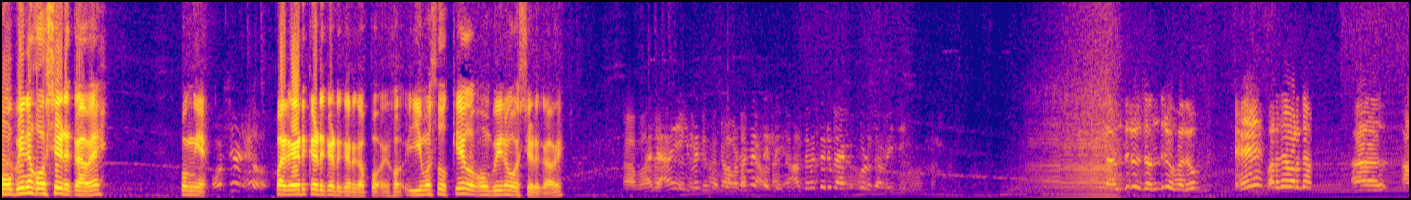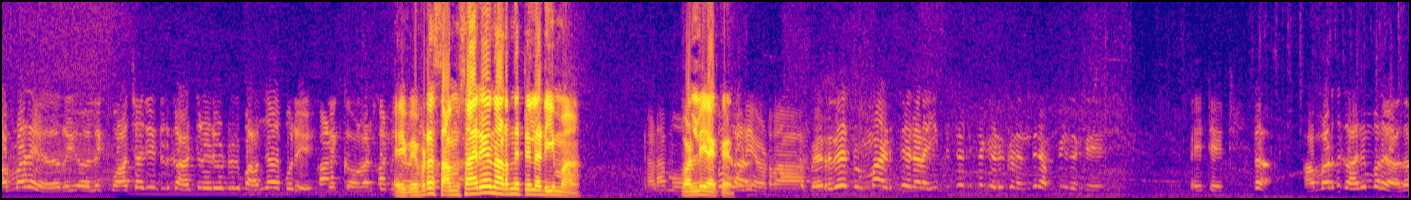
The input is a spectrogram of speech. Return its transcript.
മൊബൈനെ ഹോസ്റ്റ് എടുക്കാവേ? പൊങ്ങിയ. ഹോസ്റ്റ് എടുക്ക എടുക്ക എടുക്ക എടുക്ക. അപ്പൊ ഈ മാസം ഒക്കെ മൊബൈലിന് ഹോസ്റ്റ് എടുക്കാവേ. ചന്ദ്രു ഹലോ. ഏ പറഞ്ഞ പറഞ്ഞ. ഇവിടെ സംസാരേ നടന്നിട്ടില്ല ഡീമ. വള്ളിയാക്കാൻ. വെറുതെ ചുമ്മാ അടിച്ചു തരാടാ. ഈ സിറ്റുവേഷൻ ഒക്കെ എന്തിനാ അപ്പ് ഇതൊക്കെ? അമ്മടുത്ത് കാര്യം പറയാം. അതാ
